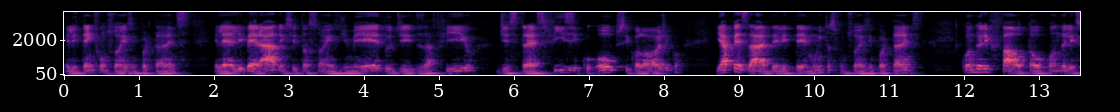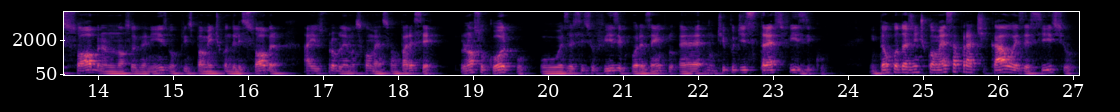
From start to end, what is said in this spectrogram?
Ele tem funções importantes, ele é liberado em situações de medo, de desafio, de estresse físico ou psicológico, e apesar dele ter muitas funções importantes, quando ele falta ou quando ele sobra no nosso organismo, principalmente quando ele sobra, aí os problemas começam a aparecer. Para o nosso corpo, o exercício físico, por exemplo, é um tipo de estresse físico. Então, quando a gente começa a praticar o exercício,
